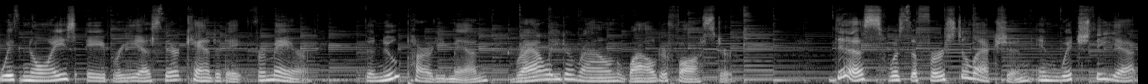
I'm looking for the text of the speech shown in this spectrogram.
with Noyes Avery as their candidate for mayor. The new party men rallied around Wilder Foster. This was the first election in which the yet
